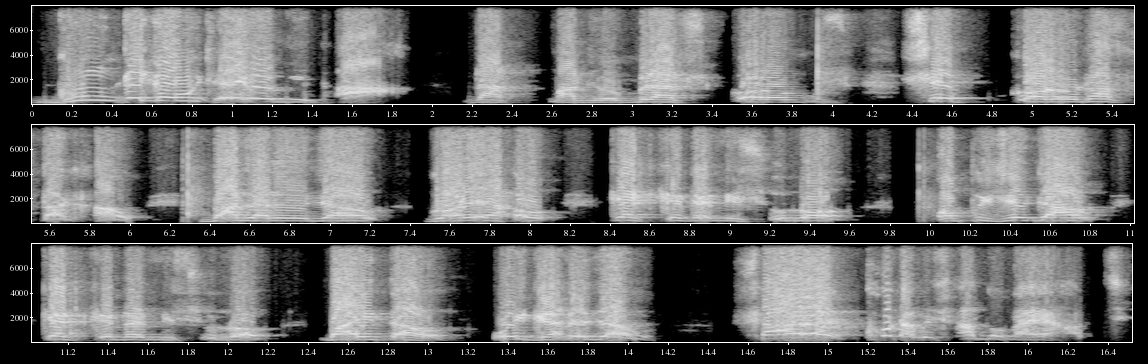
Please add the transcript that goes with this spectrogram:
ঘুম থেকে উঠে অজিফা দাঁত মাজো ব্রাশ করো শেভ করো খাও বাজারে যাও ঘরে আও ক্যাটকেটানি শুনো অফিসে যাও ক্যাটকেটানি শুনো বাড়িতে আও ওইখানে যাও সারাক্ষণ আমি সাধনায় আছি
